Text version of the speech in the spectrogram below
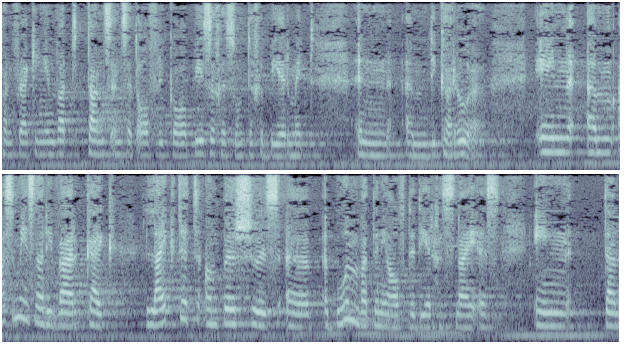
van fracking en wat tans in Suid-Afrika besig is om te gebeur met in um, die Karoo. En um, as 'n mens na die werk kyk, lyk dit amper soos 'n uh, 'n boom wat in die helfte deurgesny is en dan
